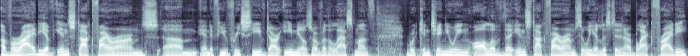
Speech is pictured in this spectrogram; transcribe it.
a variety of in stock firearms. Um, and if you've received our emails over the last month, we're continuing all of the in stock firearms that we had listed in our Black Friday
